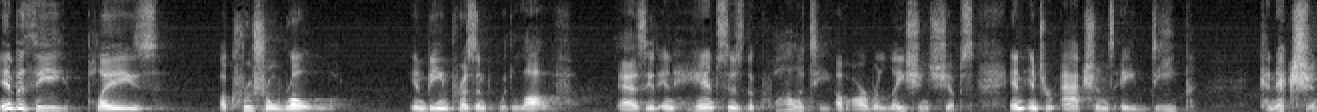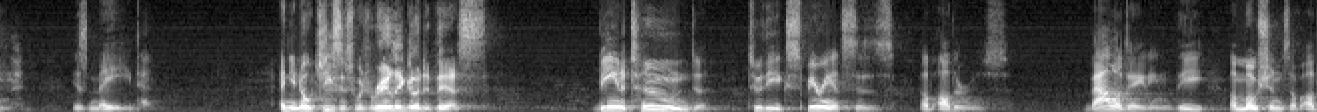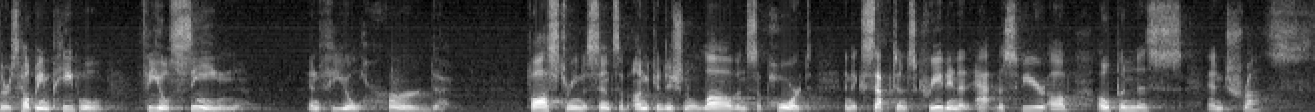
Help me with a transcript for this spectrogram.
Empathy plays a crucial role in being present with love as it enhances the quality of our relationships and interactions. A deep connection is made. And you know, Jesus was really good at this being attuned to the experiences of others, validating the emotions of others, helping people feel seen and feel heard, fostering a sense of unconditional love and support and acceptance, creating an atmosphere of openness and trust.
